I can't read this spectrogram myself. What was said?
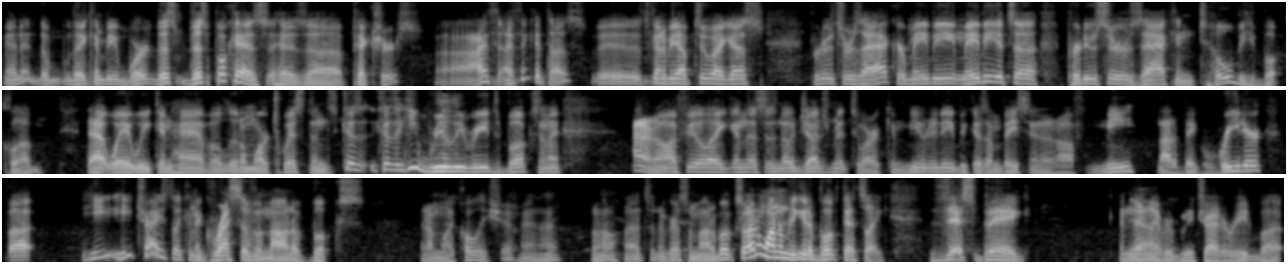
in it. They can be word. This this book has has uh, pictures. Uh, I th- I think it does. It's going to be up to I guess producer Zach or maybe maybe it's a producer Zach and Toby book club. That way we can have a little more twist and because because he really reads books and I I don't know. I feel like and this is no judgment to our community because I'm basing it off of me, not a big reader, but he he tries like an aggressive amount of books, and I'm like, holy shit, man! That, well, that's an aggressive amount of books. So I don't want him to get a book that's like this big, and then everybody try to read, but.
